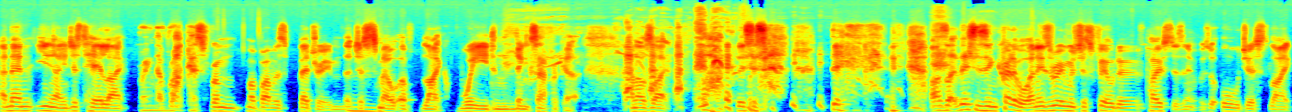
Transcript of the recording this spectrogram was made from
And then you know, you just hear like, "Bring the ruckus" from my brother's bedroom that just mm. smelt of like weed and Lynx Africa, and I was like, "Fuck, this is." I was like, "This is incredible," and his room was just filled with posters, and it was all just like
